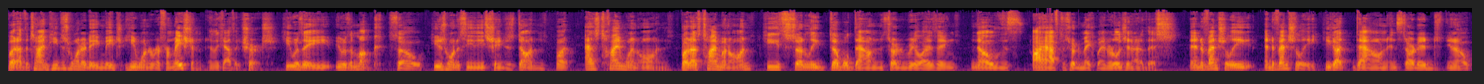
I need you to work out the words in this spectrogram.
But at the time, he just wanted a major he wanted reformation in the Catholic Church. He was a he was a monk, so he just wanted to see these changes done. But as time went on, but as time went on, he suddenly doubled down and started realizing, no, this I have to sort of make my own religion out of this. And eventually, and eventually, he got down and started, you know,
